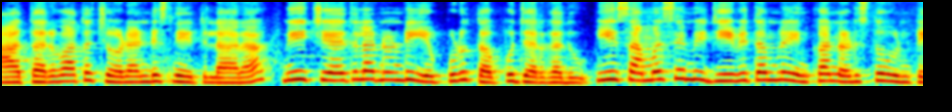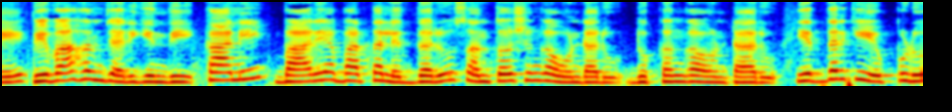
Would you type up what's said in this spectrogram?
ఆ తర్వాత చూడండి స్నేహితులారా మీ చేతుల నుండి ఎప్పుడు తప్పు జరగదు. ఈ సమస్య మీ జీవితంలో ఇంకా నడుస్తూ ఉంటే వివాహం జరిగింది. కానీ భార్యాభర్తలిద్దరూ సంతోషంగా ఉండరు దుఃఖంగా ఉంటారు. ఇద్దరికి ఎప్పుడు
